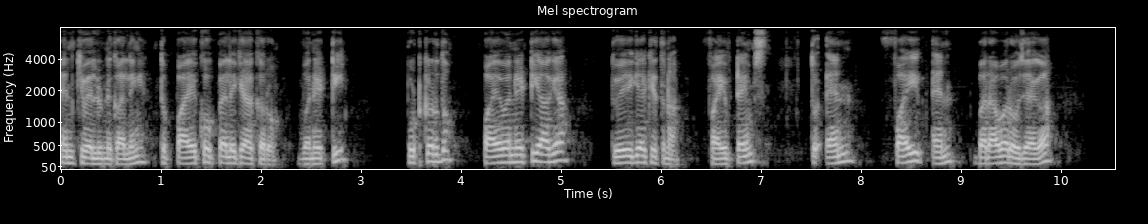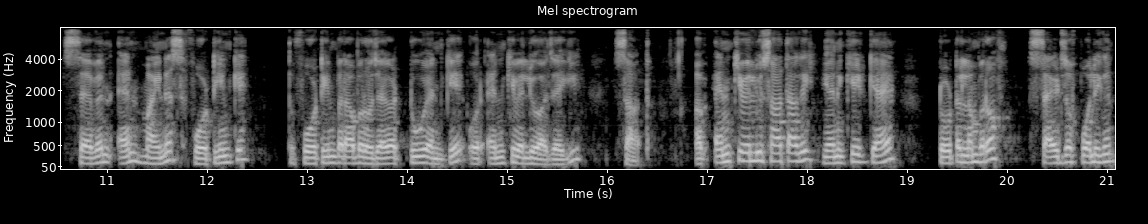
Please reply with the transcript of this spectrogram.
एन की वैल्यू निकालेंगे। तो पाए को पहले क्या करो? 180 पुट कर दो। पाए 180 आ गया। तो ये गया कितना? फाइव टाइम्स तो एन फाइव एन बराबर हो जाएगा सेवन एन माइनस फोर्टीन के। तो फोर्टीन बराबर हो जाएगा टू एन के और एन की वैल्यू आ जाएगी सात। अब एन की वैल्यू सात आ गई। यानी कि क्या है? Total number of sides of polygon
